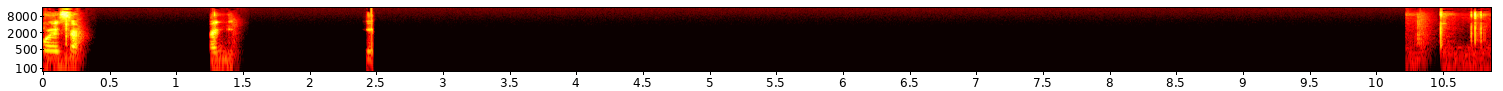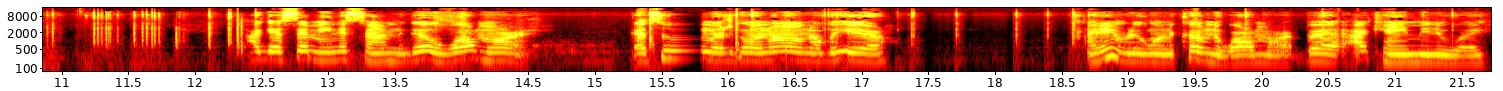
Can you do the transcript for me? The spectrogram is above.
Was I I guess that means it's time to go. Walmart got too much going on over here. I didn't really want to come to Walmart, but I came anyway.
